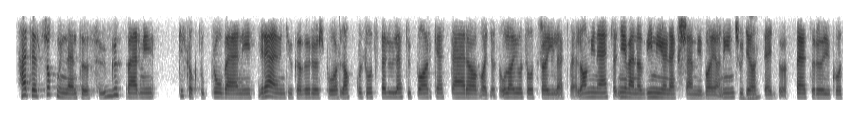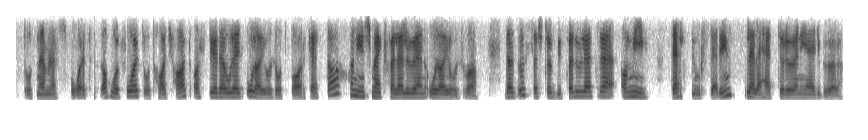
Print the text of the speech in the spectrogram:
Hát ez sok mindentől függ, bármi ki szoktuk próbálni, hogy ráöntjük a vörösbor lakkozott felületű parkettára, vagy az olajozottra, illetve laminátra. Nyilván a vinilnek semmi baja nincs, ugye mhm. azt egyből feltöröljük, ott, ott nem lesz folt. Ahol foltot hagyhat, az például egy olajozott parketta, ha nincs megfelelően olajozva. De az összes többi felületre a mi tesztünk szerint le lehet törölni egyből.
